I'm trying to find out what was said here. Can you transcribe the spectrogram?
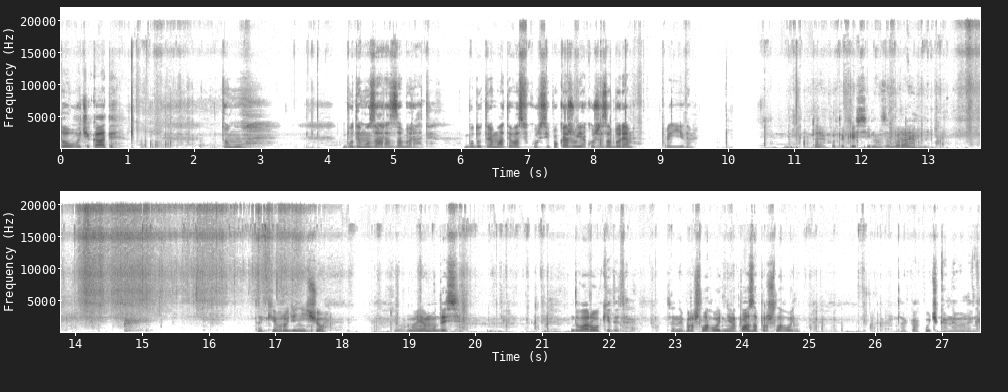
довго чекати. Тому будемо зараз забирати. Буду тримати вас в курсі. Покажу, як уже заберемо, приїдемо. Так, отаке сіно забираємо. Таке вроді нічого. Ну йому десь два роки десь. Це не прошлогодня, а позапрошлогодня. Така кучка невелика.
